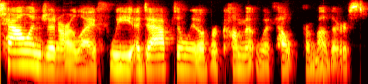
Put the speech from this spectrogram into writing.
challenge in our life, we adapt and we overcome it with help from others.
